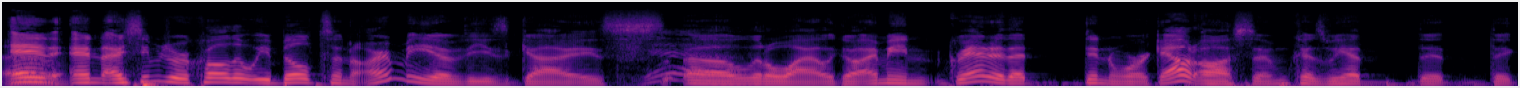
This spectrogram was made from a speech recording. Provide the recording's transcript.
and Um, and I seem to recall that we built an army of these guys Yeah. a little while ago. I mean, granted that didn't work out awesome because we had the the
